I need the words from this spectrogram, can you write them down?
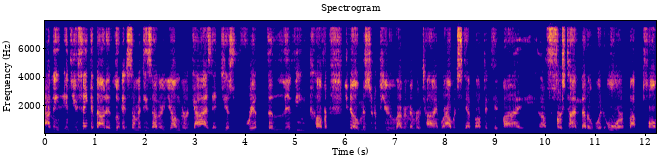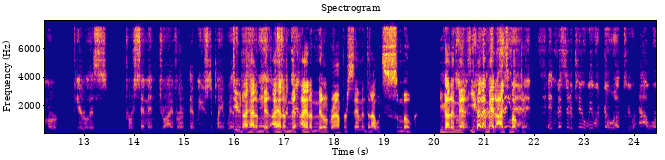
I mean, if you think about it, look at some of these other younger guys that just rip the living cover. You know, Mr. Depew, I remember a time where I would step up and hit my uh, first time Meadowwood or my Palmer Peerless Persimmon driver that we used to play with. Dude, I had a mid, I had a mid, I had a middle ground persimmon that I would smoke. You got to admit it. You got to admit I smoked that. it. And, Mr. Depew, we would go up to our,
